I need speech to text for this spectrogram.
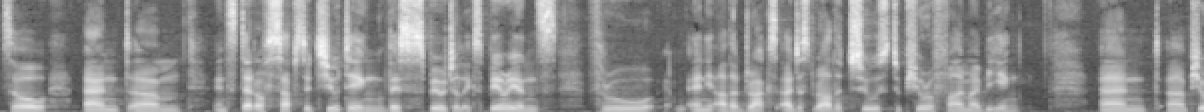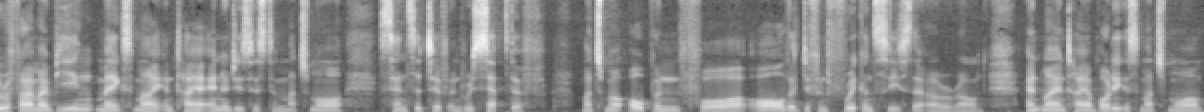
So and um, instead of substituting this spiritual experience through any other drugs, I just rather choose to purify my being. And uh, purify my being makes my entire energy system much more sensitive and receptive, much more open for all the different frequencies that are around. And my entire body is much more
